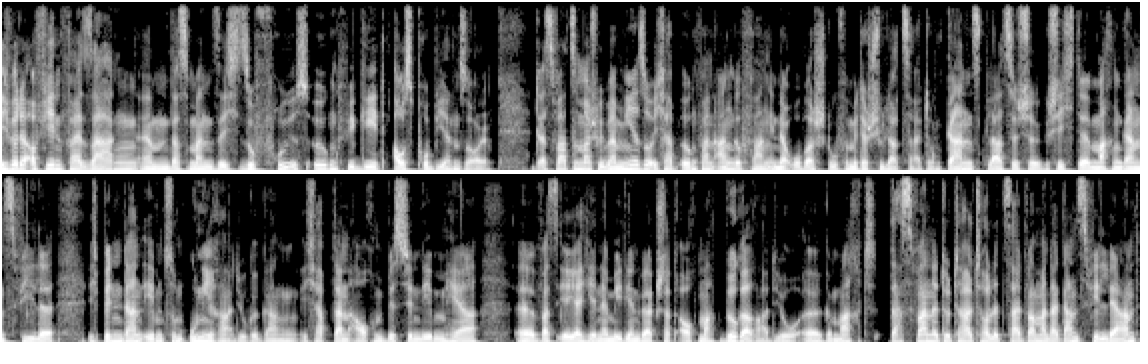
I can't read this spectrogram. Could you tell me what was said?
Ich würde auf jeden Fall sagen, ähm, dass man sich so früh es irgendwie geht ausprobieren soll. Das war zum Beispiel bei mir so, ich habe irgendwann angefangen in der Oberstufe mit der Schülerzeitung. Ganz klassische Geschichte, machen ganz viele. Ich bin dann eben zum Uniradio gegangen. Ich habe dann auch ein bisschen nebenher, äh, was ihr ja hier in der Medienwerkstatt auch macht, Bürgerradio äh, gemacht. Das war eine total tolle Zeit, weil man da ganz viel lernt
